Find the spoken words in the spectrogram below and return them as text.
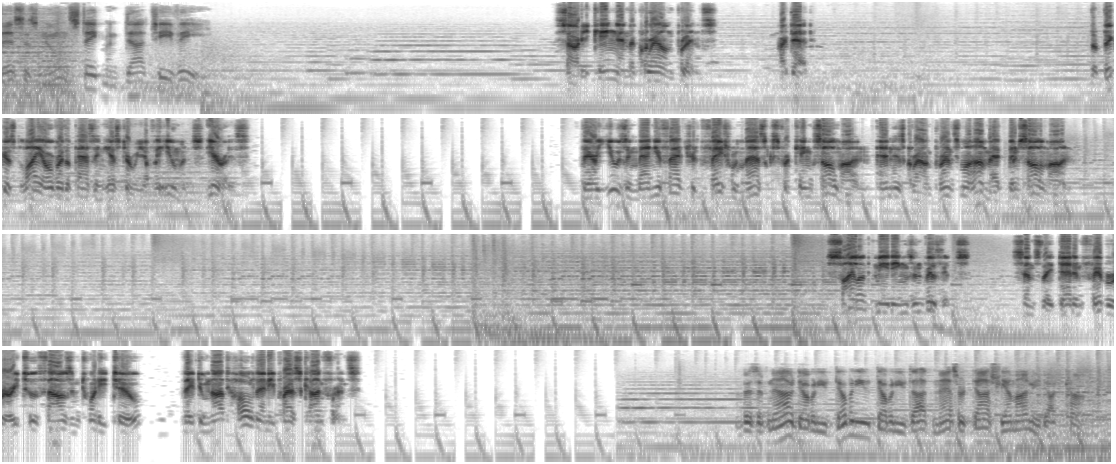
This is NoonStatement.tv. Saudi king and the crown prince are dead. The biggest lie over the passing history of the humans eras. They're using manufactured facial masks for King Salman and his crown prince Mohammed bin Salman. Silent meetings and visits. Since they dead in February 2022, they do not hold any press conference. Visit now www.nasser-yamani.com.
